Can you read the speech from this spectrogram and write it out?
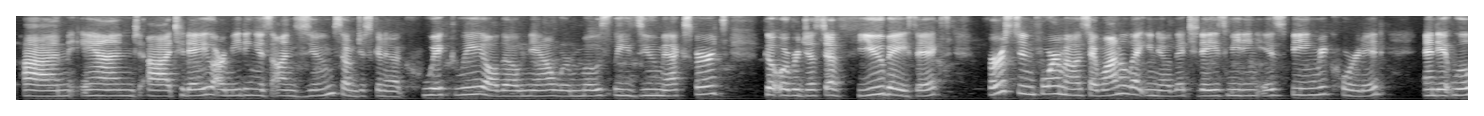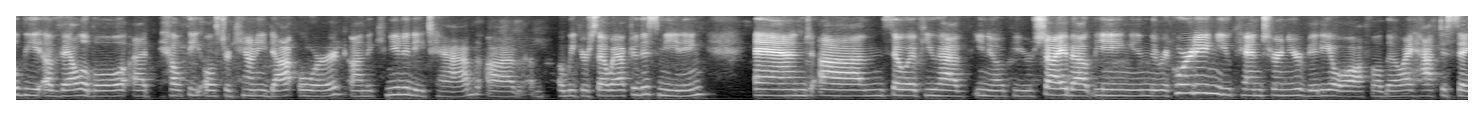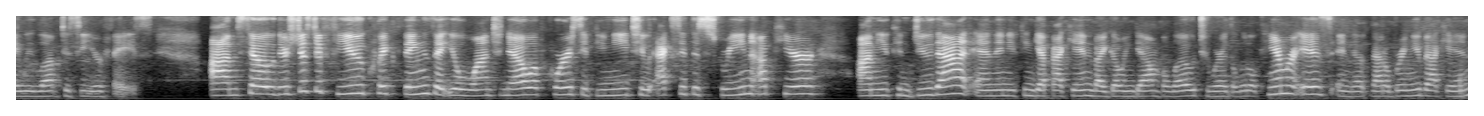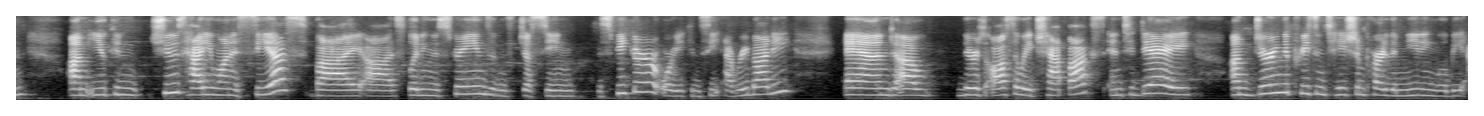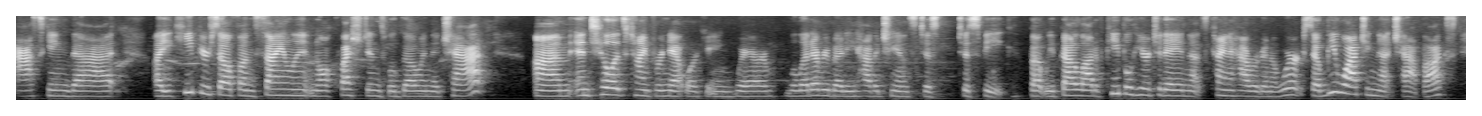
Um, and uh, today our meeting is on Zoom, so I'm just gonna quickly, although now we're mostly Zoom experts, go over just a few basics. First and foremost, I wanna let you know that today's meeting is being recorded and it will be available at healthyulstercounty.org on the community tab uh, a week or so after this meeting. And um, so if you have, you know, if you're shy about being in the recording, you can turn your video off, although I have to say we love to see your face. Um, so there's just a few quick things that you'll want to know. Of course, if you need to exit the screen up here, um, you can do that and then you can get back in by going down below to where the little camera is and that'll bring you back in. Um, you can choose how you want to see us by uh, splitting the screens and just seeing the speaker, or you can see everybody. And uh, there's also a chat box. And today, um, during the presentation part of the meeting, we'll be asking that uh, you keep yourself on silent and all questions will go in the chat um, until it's time for networking, where we'll let everybody have a chance to, to speak. But we've got a lot of people here today, and that's kind of how we're going to work. So be watching that chat box.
